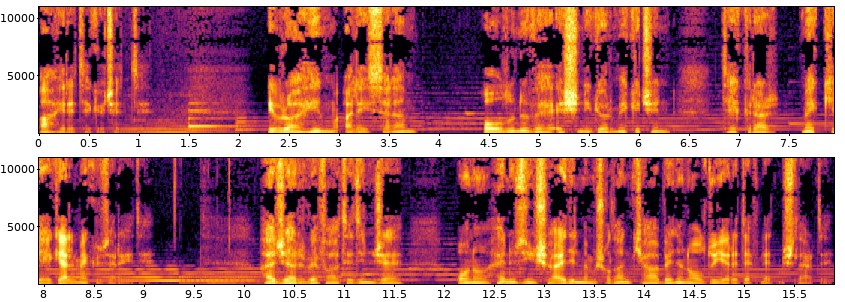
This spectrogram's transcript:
ahirete göç etti. İbrahim aleyhisselam oğlunu ve eşini görmek için tekrar Mekke'ye gelmek üzereydi. Hacer vefat edince onu henüz inşa edilmemiş olan Kabe'nin olduğu yere defnetmişlerdi.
